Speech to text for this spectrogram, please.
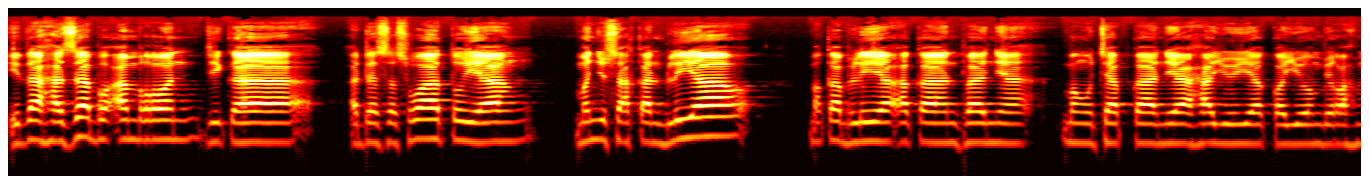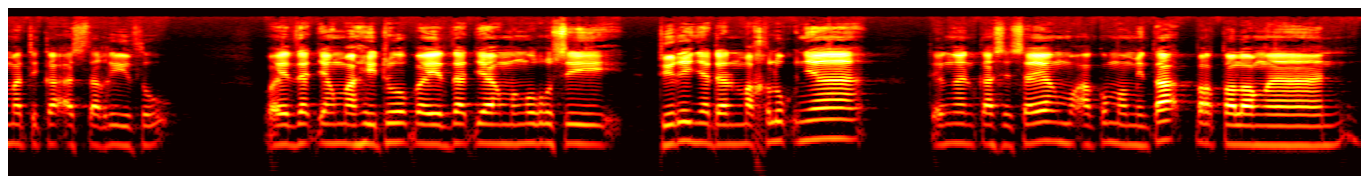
idza hazabu amron jika ada sesuatu yang menyusahkan beliau maka beliau akan banyak mengucapkan ya hayu ya qayyum bi rahmatika astaghitsu wa yang mahidup wa yang mengurusi dirinya dan makhluknya. Dengan kasih sayangmu aku meminta pertolongan.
